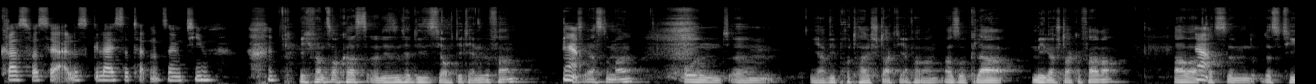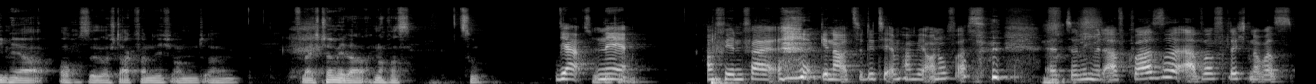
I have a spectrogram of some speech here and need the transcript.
krass, was er alles geleistet hat mit seinem Team. Ich fand es auch krass, die sind ja dieses Jahr auf DTM gefahren. Ja. Das erste Mal. Und ähm, ja, wie brutal stark die einfach waren. Also klar, mega starke Fahrer. Aber ja. trotzdem das Team her auch sehr, sehr stark, fand ich. Und ähm, vielleicht hören wir da noch was zu. Ja, zu nee. DTM. Auf jeden Fall. genau, zu DTM haben wir auch noch was. Jetzt nicht mit AFQase, aber vielleicht noch was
